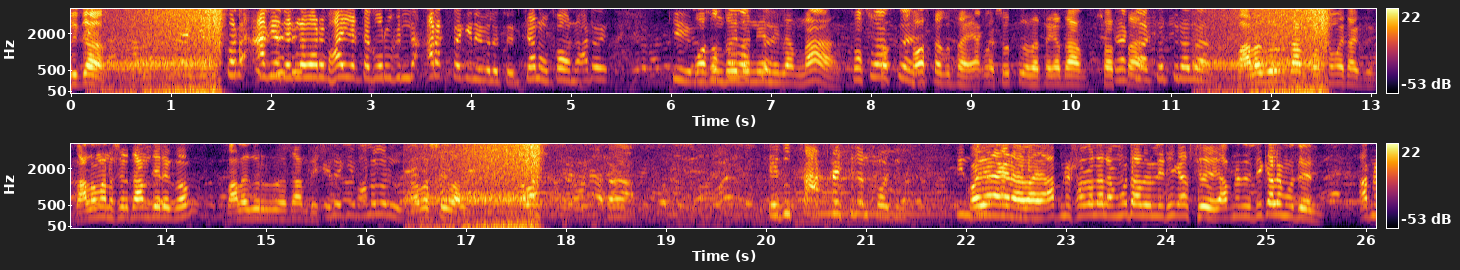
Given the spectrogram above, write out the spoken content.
লিটার। আগে দেখলাম আর ভাই একটা গরু কিনলে আরেকটা কিনে ফেলেছেন। কেন? কোন? কি পছন্দ হইল নিয়ে নিলাম না। সস্তা আছে? সস্তা কোথায়? এক লাখ সত্তর হাজার টাকা দাম এক সস্তা লাখ সত্তর হাজার। ভালো গরুর দাম সবসময় থাকবে। ভালো মানুষের দাম যেরকম ভালো গরুর দাম বেশি। এটা কি ভালো গরু? অবশ্যই ভালো। এই দুধটা আটকাইছিলেন কয়দিন কয়দিন আগে না ভাই? আপনি সকালে মুদা ধরলে ঠিক আছে? আপনি যদি বিকালে মুদেন আপনি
